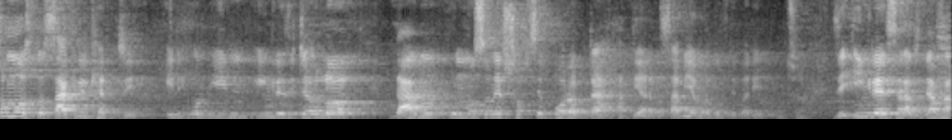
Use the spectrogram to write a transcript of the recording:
সমস্ত চাকরির ক্ষেত্রে। ইংরেজিটা হলো দ্বার উন্মোচনের সবচেয়ে বড় একটা হাতিয়ার বা চাবি আমরা বলতে পারি। আচ্ছা। যে ইংরেজ ছাড়া যদি আমরা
